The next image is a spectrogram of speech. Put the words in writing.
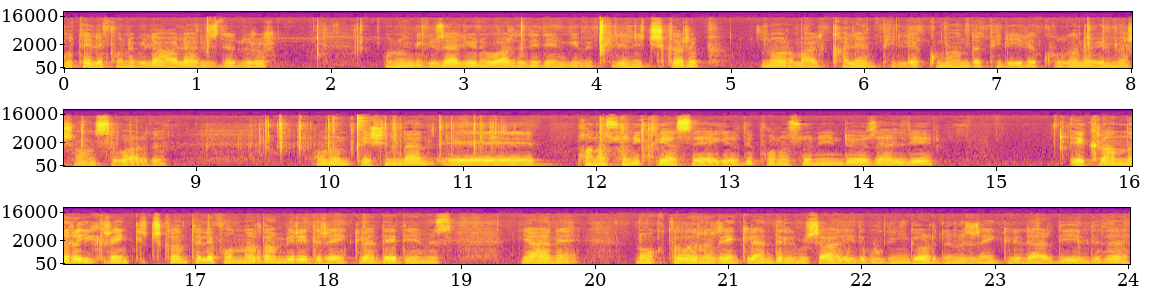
O telefonu bile hala bizde durur. Bunun bir güzel yönü vardı dediğim gibi pilini çıkarıp normal kalem pille, kumanda piliyle kullanabilme şansı vardı. Onun peşinden e, Panasonic piyasaya girdi. Panasonic'in de özelliği ekranları ilk renkli çıkan telefonlardan biriydi. Renklen dediğimiz yani noktaların renklendirilmiş haliydi. Bugün gördüğümüz renkliler değildi de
